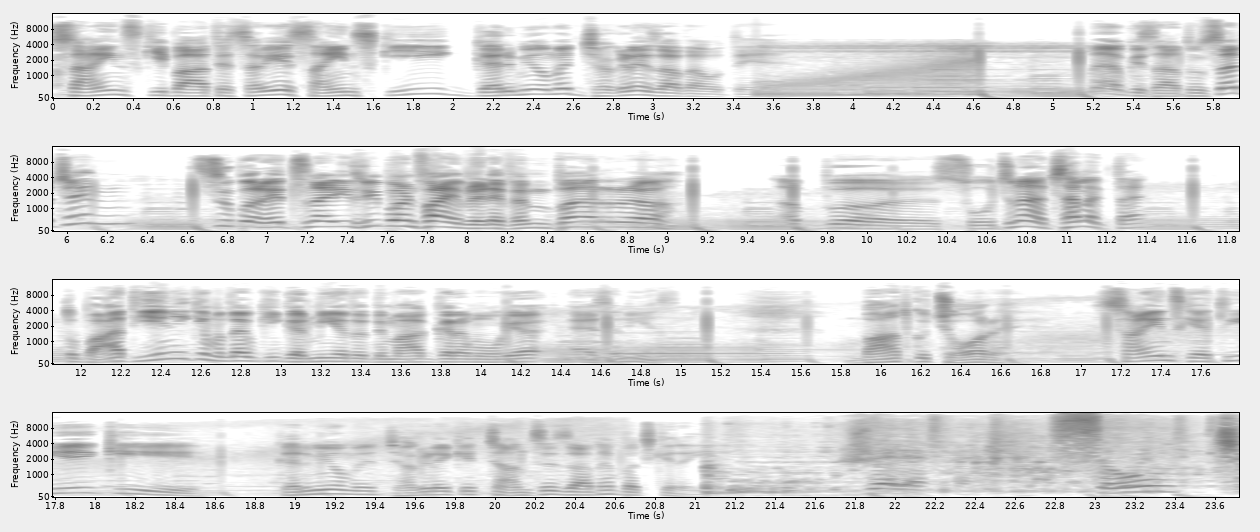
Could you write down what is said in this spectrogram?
साइंस की बात है सर। ये साइंस की गर्मियों में झगड़े ज़्यादा होते हैं। मैं आपके साथ हूँ Sachin. Super hits 93.5 red FM पर। अब सोचना अच्छा लगता है। तो बात ये नहीं कि मतलब कि गर्मी है तो दिमाग गर्म हो गया। ऐसा नहीं है सर। बात कुछ और है। साइंस कहती है कि गर्मियों में झगड़े के चांसेस ज़्यादा बच के रहिए। सोच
